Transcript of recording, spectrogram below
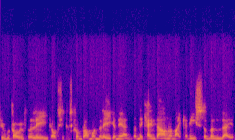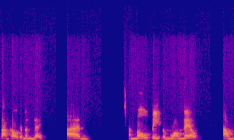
who were going for the league, obviously because Cwmbran won the league in the end, and they came down on like an Easter Monday, bank holiday Monday, um, and Mold beat them 1 0. And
